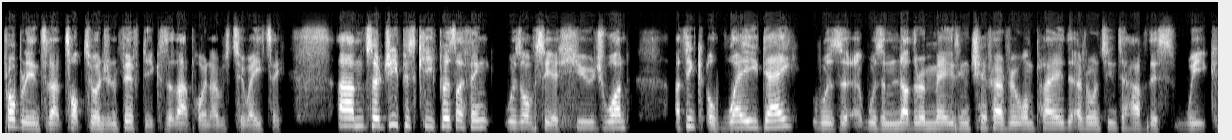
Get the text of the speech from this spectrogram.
probably into that top 250 because at that point I was 280. Um, so Jeepers Keepers, I think, was obviously a huge one. I think away day was was another amazing chip everyone played. Everyone seemed to have this week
